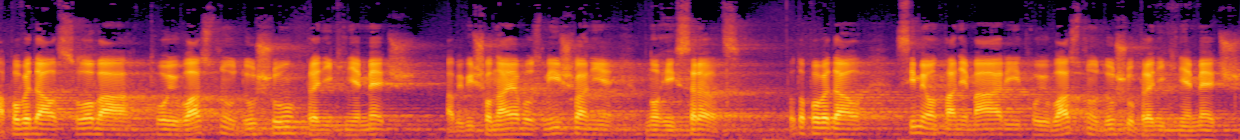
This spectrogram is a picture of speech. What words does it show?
a povedal slova Tvoju vlastnú dušu prenikne meč, aby vyšlo najavo zmýšľanie mnohých srdc. Toto povedal Simeon, pane Mári, Tvoju vlastnú dušu prenikne meč.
